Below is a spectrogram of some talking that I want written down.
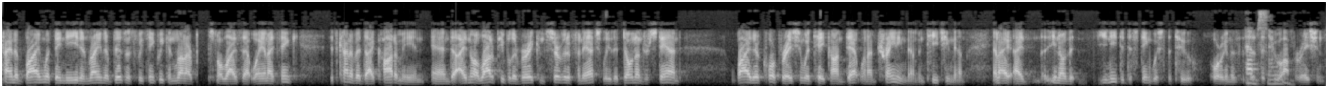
kind of buying what they need and running their business, we think we can run our personal lives that way. And I think it's kind of a dichotomy. And, and I know a lot of people that are very conservative financially that don't understand why their corporation would take on debt when I'm training them and teaching them. And I, I you know, that you need to distinguish the two organizations, the, the two operations.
